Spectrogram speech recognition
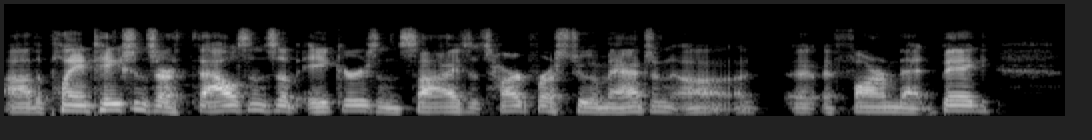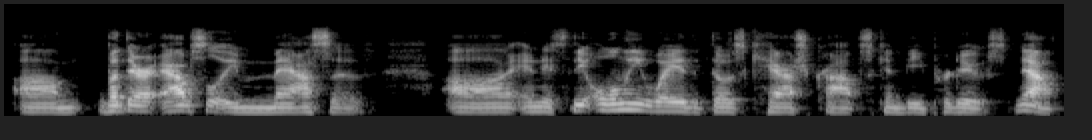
Uh, the plantations are thousands of acres in size. It's hard for us to imagine a, a, a farm that big, um, but they're absolutely massive. Uh, and it's the only way that those cash crops can be produced. Now,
